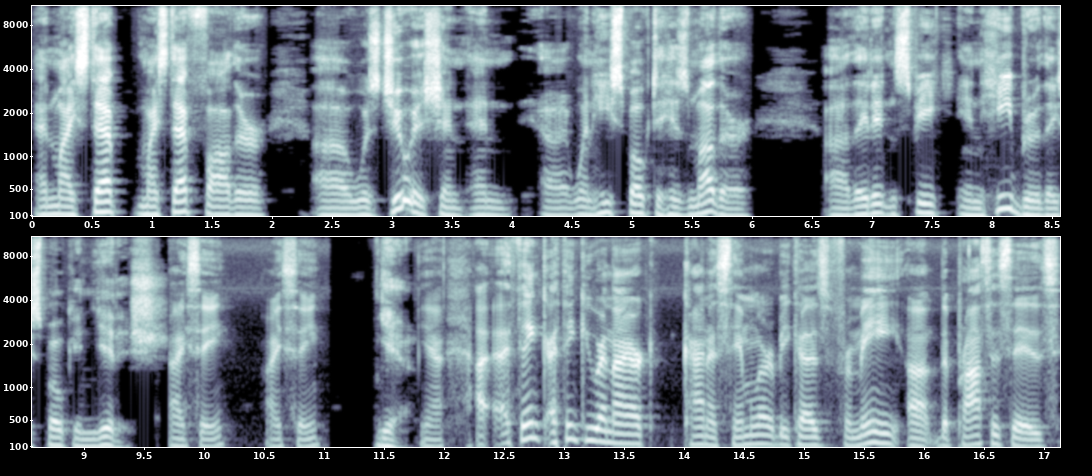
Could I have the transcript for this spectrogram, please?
And my step my stepfather uh, was Jewish, and and uh, when he spoke to his mother, uh, they didn't speak in Hebrew; they spoke in Yiddish. I see. I see. Yeah. Yeah. I, I think I think you and I are kind of similar because for me, uh, the process is.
